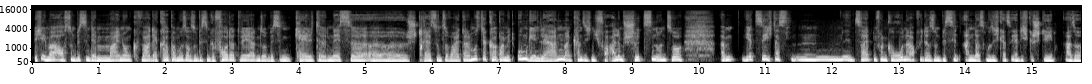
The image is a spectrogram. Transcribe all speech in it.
ich immer auch so ein bisschen der Meinung war, der Körper muss auch so ein bisschen gefordert werden, so ein bisschen Kälte, Nässe, äh, Stress und so weiter. Da muss der Körper mit umgehen lernen. Man kann sich nicht vor allem schützen und so. Ähm, jetzt sehe ich das hm, in Zeiten von Corona auch wieder so ein bisschen anders, muss ich ganz ehrlich gestehen. Also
